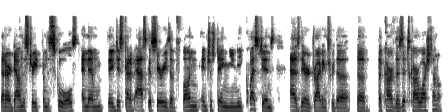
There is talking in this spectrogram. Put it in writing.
that are down the street from the schools. And then they just kind of ask a series of fun, interesting, unique questions as they're driving through the the the car the Zips car wash tunnel.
